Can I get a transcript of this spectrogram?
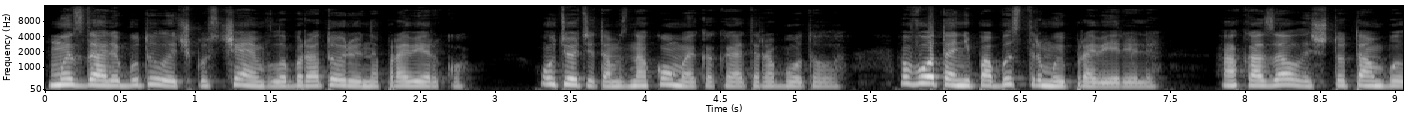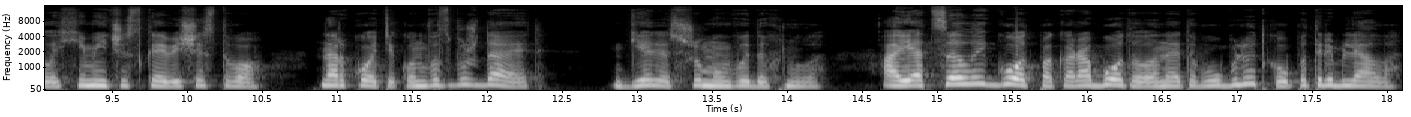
Мы сдали бутылочку с чаем в лабораторию на проверку. У тети там знакомая какая-то работала. Вот они по-быстрому и проверили. Оказалось, что там было химическое вещество. Наркотик, он возбуждает. Геля с шумом выдохнула. А я целый год, пока работала на этого ублюдка, употребляла.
